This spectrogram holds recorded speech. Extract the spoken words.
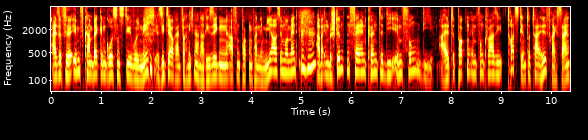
Also für Impf-Comeback im großen Stil wohl nicht. Sieht ja auch einfach nicht nach einer riesigen Affenpockenpandemie aus im Moment. Mhm. Aber in bestimmten Fällen könnte die Impfung, die alte Pockenimpfung quasi, trotzdem total hilfreich sein.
